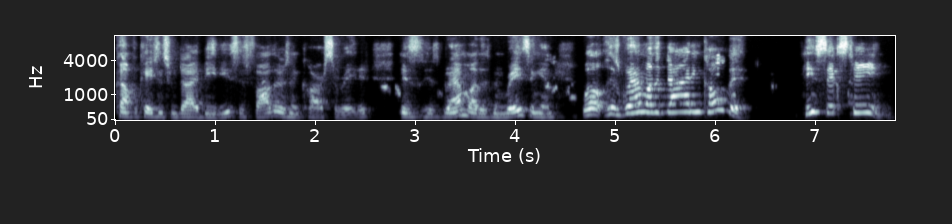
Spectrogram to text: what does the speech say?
complications from diabetes. His father is incarcerated. His his grandmother's been raising him. Well, his grandmother died in COVID He's 16.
